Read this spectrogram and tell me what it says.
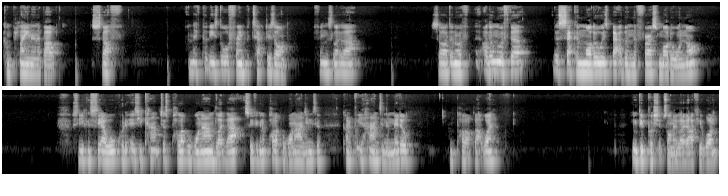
complaining about stuff, and they've put these door frame protectors on, things like that. So I don't know if I don't know if the the second model is better than the first model or not. So you can see how awkward it is. You can't just pull up with one hand like that. So if you're going to pull up with one hand, you need to kind of put your hands in the middle and pull up that way. You can do push-ups on it like that if you want.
